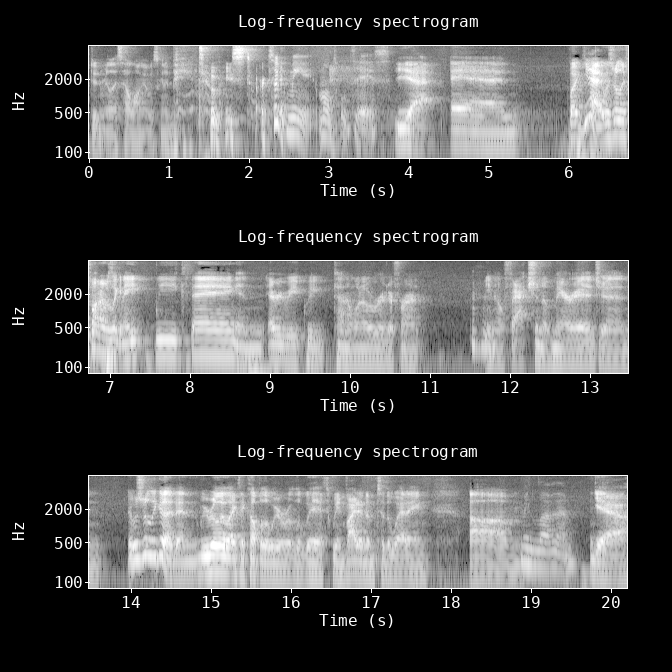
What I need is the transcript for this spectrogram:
didn't realize how long it was going to be until we started. Took me multiple days. Yeah, and but yeah, it was really fun. It was like an eight week thing, and every week we kind of went over a different, you know, faction of marriage, and it was really good. And we really liked the couple that we were with. We invited them to the wedding. Um, We love them. yeah,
